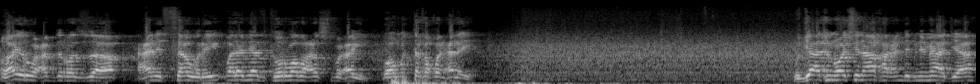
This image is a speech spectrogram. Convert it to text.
غير عبد الرزاق عن الثوري ولم يذكر وضع الإصبعين وهو متفق عليه. وجاءت من وجه آخر عند ابن ماجه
